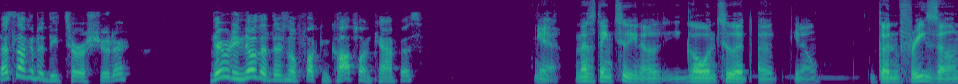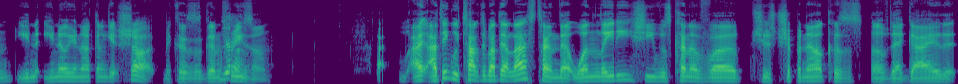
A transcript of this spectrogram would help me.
That's not going to deter a shooter. They already know that there's no fucking cops on campus. Yeah. And that's the thing too. You know, you go into a, a you know gun-free zone. You you know you're not going to get shot because it's a gun-free Yeah. zone. I- I, think we talked about that last time. That one lady, she was kind of uh, she was tripping out because of that guy that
